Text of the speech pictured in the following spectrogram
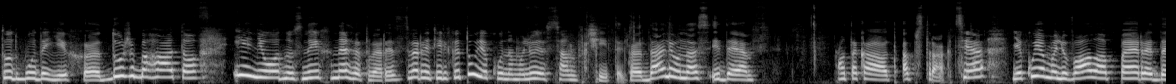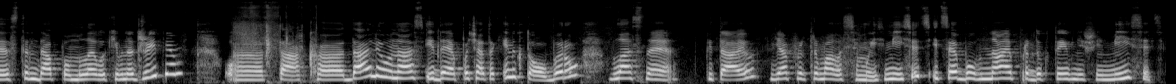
тут буде їх е, дуже багато, і ні одну з них не затвердить. Затвердить тільки ту, яку намалює сам вчитель. Е, Далі у нас іде отака от абстракція, яку я малювала перед стендапом левиків на джипі. Так, далі у нас іде початок інктоберу. Власне, вітаю! Я протрималася місяць, і це був найпродуктивніший місяць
